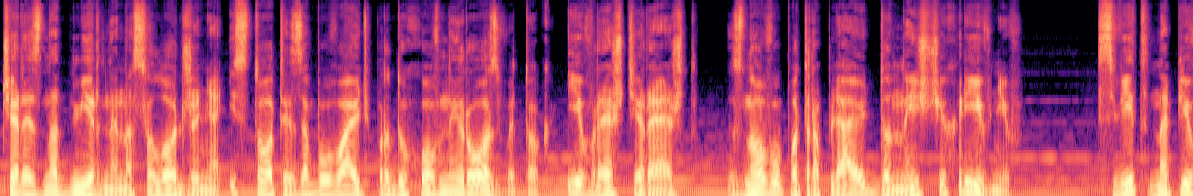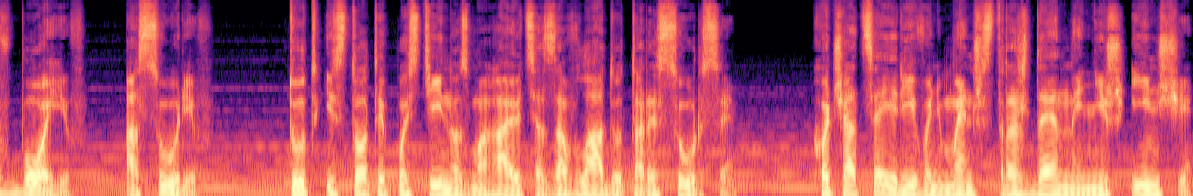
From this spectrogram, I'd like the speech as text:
Через надмірне насолодження істоти забувають про духовний розвиток і, врешті-решт, знову потрапляють до нижчих рівнів. Світ напівбогів, асурів. Тут істоти постійно змагаються за владу та ресурси. Хоча цей рівень менш стражденний, ніж інші,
